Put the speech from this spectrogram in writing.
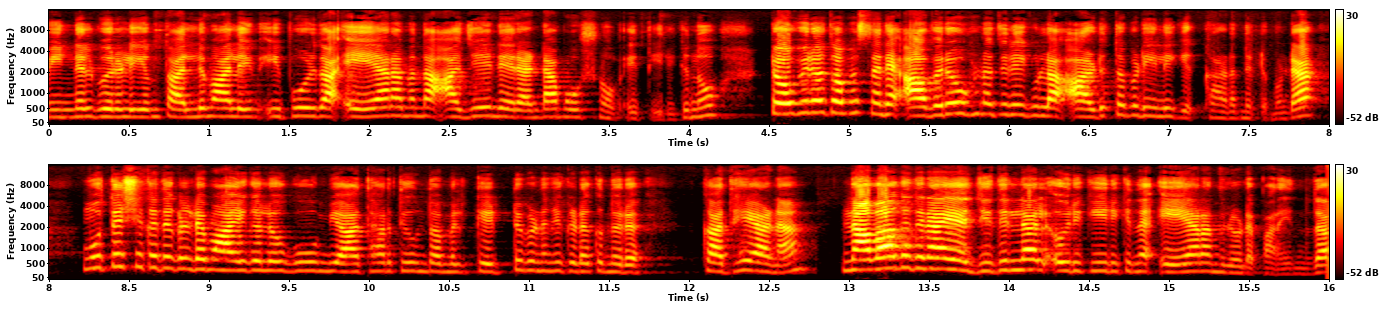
മിന്നൽ മുരളിയും തല്ലുമാലയും ഇപ്പോഴത്തെ എ ആർ എം എന്ന അജയന്റെ രണ്ടാം മോഷണവും എത്തിയിരിക്കുന്നു. ടോവിനോ തോമസിന്റെ അവരോഹണത്തിലേക്കുള്ള അടുത്ത പടിയിലേക്ക് കടന്നിട്ടുമുണ്ട്. മുത്തശ്ശി കഥകളുടെ മായിക ലോകവും യാഥാർത്ഥ്യവും തമ്മിൽ കെട്ടുപിണഞ്ഞു കിടക്കുന്ന ഒരു കഥയാണ് നവാഗതനായ ജിതിൻലാൽ ഒരുക്കിയിരിക്കുന്ന എ ആർ എമ്മിലൂടെ പറയുന്നത്.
